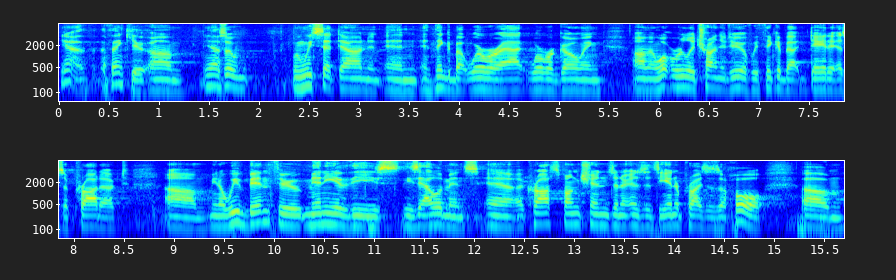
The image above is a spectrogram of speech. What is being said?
Yeah, thank you. Um, yeah, so when we sit down and, and, and, think about where we're at, where we're going, um, and what we're really trying to do if we think about data as a product, um, you know, we've been through many of these, these elements uh, across functions and as the enterprise as a whole. Um,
